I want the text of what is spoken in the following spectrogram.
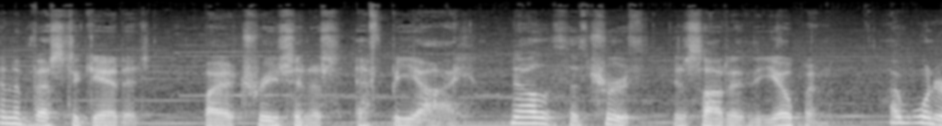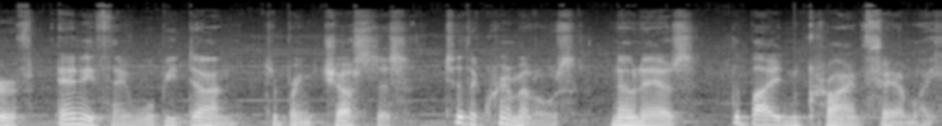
and investigated by a treasonous FBI. Now that the truth is out in the open, I wonder if anything will be done to bring justice to the criminals known as the Biden crime family.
